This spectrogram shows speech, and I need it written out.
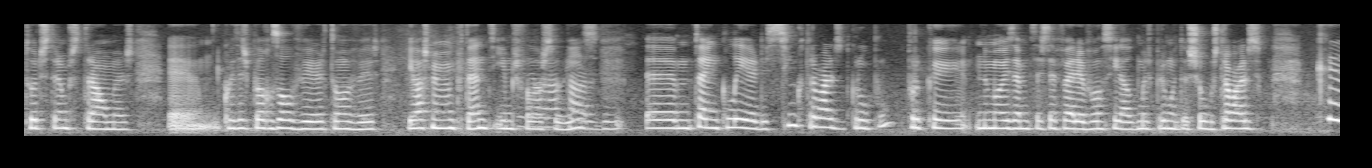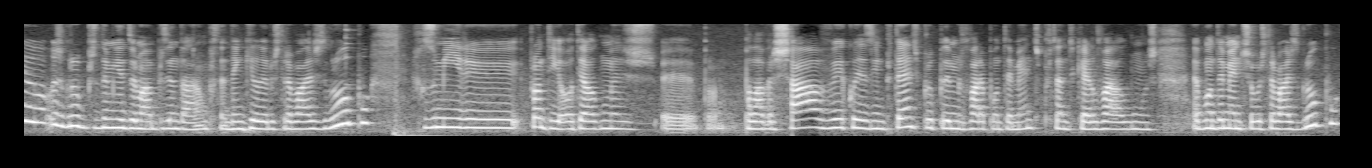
Todos teremos traumas, eh, coisas para resolver, estão a ver? Eu acho mesmo importante, íamos falar sobre isso. Um, tenho que ler cinco trabalhos de grupo, porque no meu exame de sexta-feira vão seguir algumas perguntas sobre os trabalhos que os grupos da minha turma apresentaram. Portanto, tenho que ler os trabalhos de grupo, resumir, eh, pronto, ou ter algumas eh, palavras-chave, coisas importantes, porque podemos levar apontamentos. Portanto, quero levar alguns apontamentos sobre os trabalhos de grupo.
